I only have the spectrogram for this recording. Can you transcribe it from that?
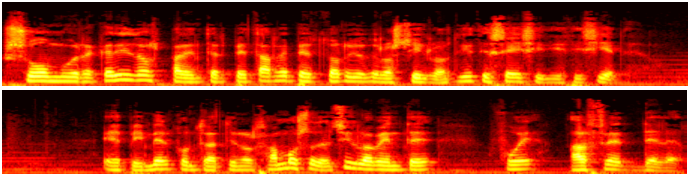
son muy requeridos para interpretar repertorio de los siglos XVI y XVII. El primer contratenor famoso del siglo XX fue Alfred Deller.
